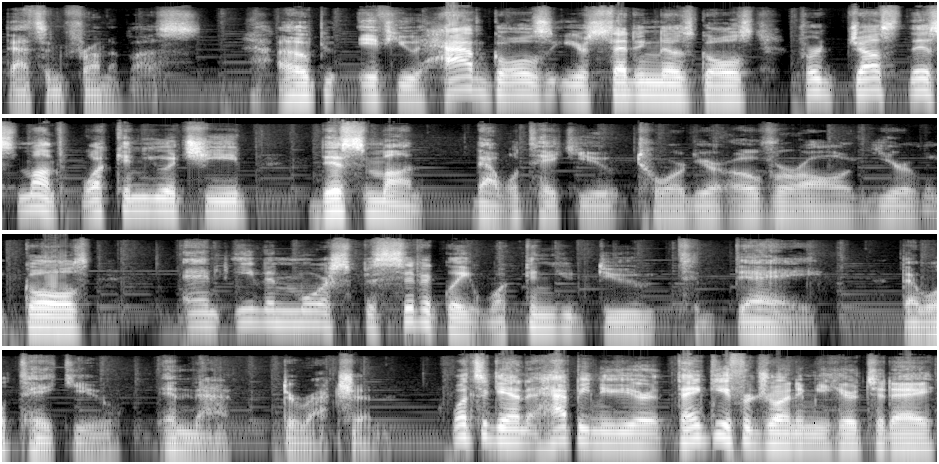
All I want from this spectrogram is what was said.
that's in front of us. I hope if you have goals, you're setting those goals for just this month. What can you achieve this month that will take you toward your overall yearly goals? And even more specifically, what can you do today that will take you in that direction? Once again, Happy New Year. Thank you for joining me here today.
